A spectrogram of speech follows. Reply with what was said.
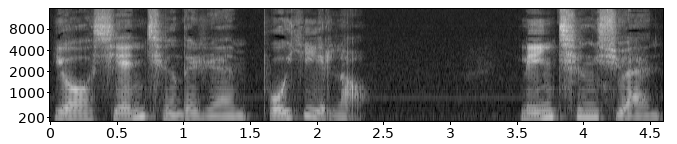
有闲情的人不易老。林清玄。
